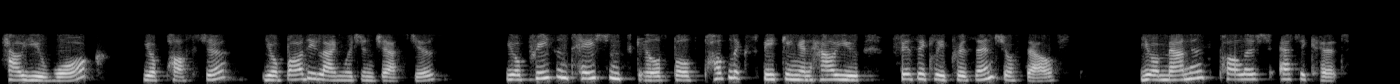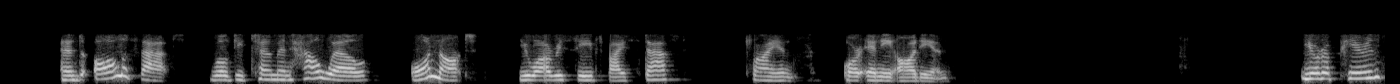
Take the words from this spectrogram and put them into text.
How you walk? your posture, your body language and gestures, your presentation skills, both public speaking and how you physically present yourself, your manners, polish, etiquette, and all of that will determine how well or not you are received by staff, clients, or any audience. Your appearance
